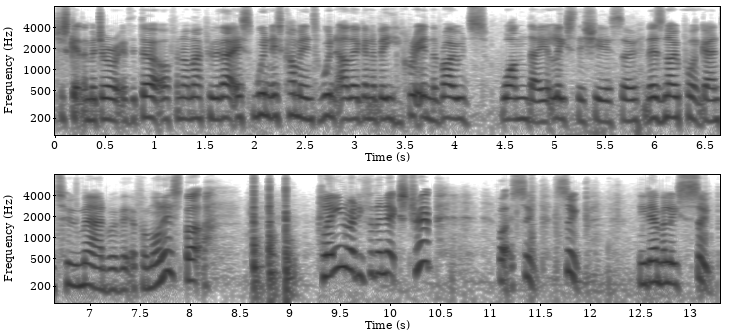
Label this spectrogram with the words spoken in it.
Just get the majority of the dirt off and I'm happy with that. It's, winter, it's coming into winter, they're going to be gritting the roads one day at least this year, so there's no point going too mad with it, if I'm honest, but clean, ready for the next trip. Right, soup, soup. Need Emily's soup.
